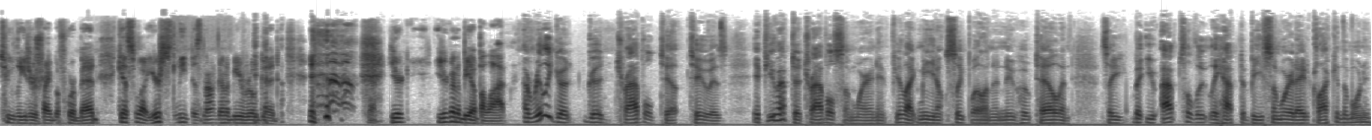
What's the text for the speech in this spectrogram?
two liters right before bed, guess what? Your sleep is not going to be real good. You're you're going to be up a lot. A really good good travel tip too is if you have to travel somewhere and if you're like me, you don't sleep well in a new hotel and so you, but you absolutely have to be somewhere at eight o'clock in the morning.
